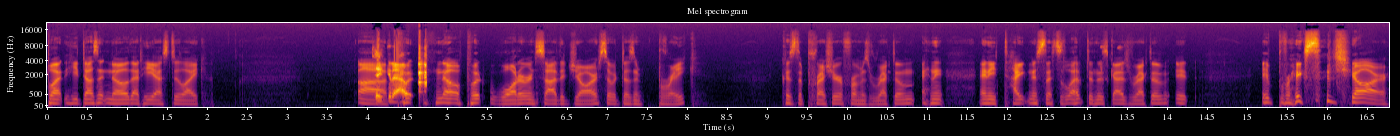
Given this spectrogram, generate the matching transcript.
but he doesn't know that he has to like uh, Take it out? put- no, put water inside the jar so it doesn't break. Because the pressure from his rectum, any any tightness that's left in this guy's rectum, it it breaks the jar.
